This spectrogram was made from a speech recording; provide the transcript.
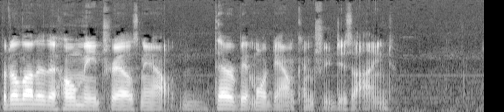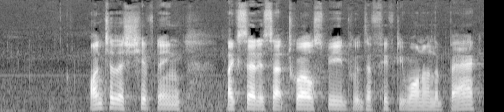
But a lot of the homemade trails now, they're a bit more downcountry designed. Onto the shifting, like I said, it's at 12 speed with the 51 on the back.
